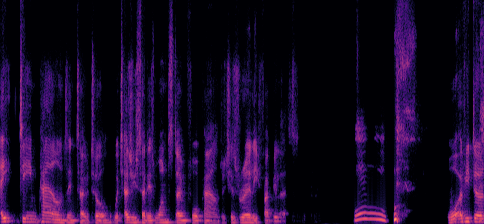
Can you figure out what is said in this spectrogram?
18 pounds in total which as you said is one stone four pounds which is really fabulous. Yay! what have you done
